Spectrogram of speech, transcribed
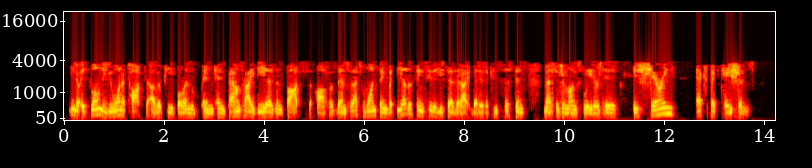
you know, it's lonely. You want to talk to other people and, and, and bounce ideas and thoughts off of them. So that's one thing. But the other thing too that you said that I, that is a consistent message amongst leaders is, is sharing expectations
